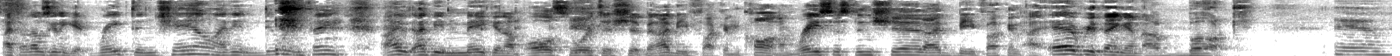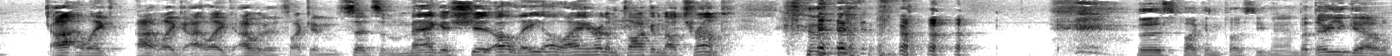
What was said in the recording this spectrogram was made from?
I thought I was going to get raped in jail. I didn't do anything. I, I'd be making up all sorts of shit, man. I'd be fucking calling them racist and shit. I'd be fucking I, everything in the book. Yeah. I like, I like, I like, I would have fucking said some MAGA shit. Oh, they, oh, I heard them talking about Trump. This fucking pussy, man. But there you go.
